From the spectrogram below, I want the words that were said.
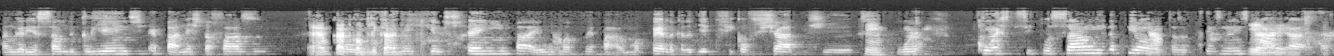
a angariação de clientes. Epá, nesta fase É um bocado com o complicado. investimento que eles têm, pá, é uma, é uma perda cada dia que ficam fechados eh, Sim, com, esta situação ainda pior. Yeah. estás a nem se Yeah, yeah.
